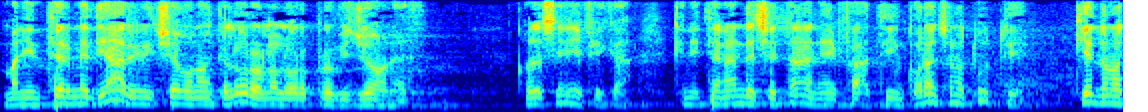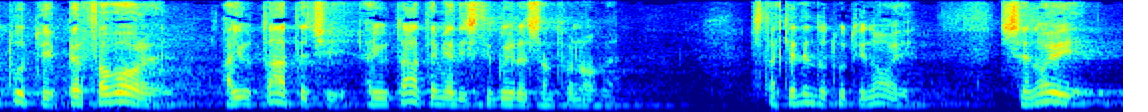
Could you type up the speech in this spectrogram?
ma gli intermediari ricevono anche loro la loro provvigione. Cosa significa? Che Nityananda e Cetania infatti incoraggiano tutti, chiedono a tutti, per favore, aiutateci, aiutatemi a distribuire il santo nome. Sta chiedendo a tutti noi. Se noi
